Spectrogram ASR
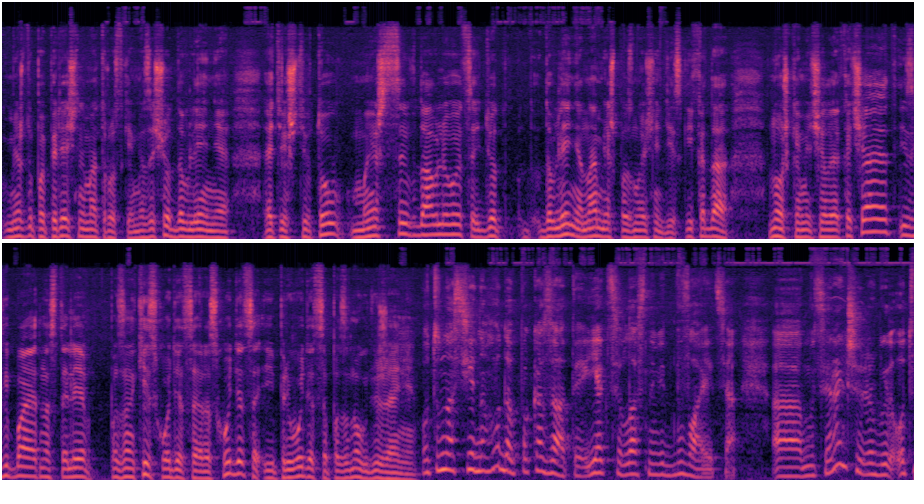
между поперечными отростками. И за счет давления этих штифтов мышцы вдавливаются, идет давление на межпозвоночный диск. И когда ножками человек качает, изгибает на столе, позвонки сходятся, расходятся и приводится позвонок в движение. От у нас є нагода показати, як це власне відбувається. Е, Ми це раніше робили. От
